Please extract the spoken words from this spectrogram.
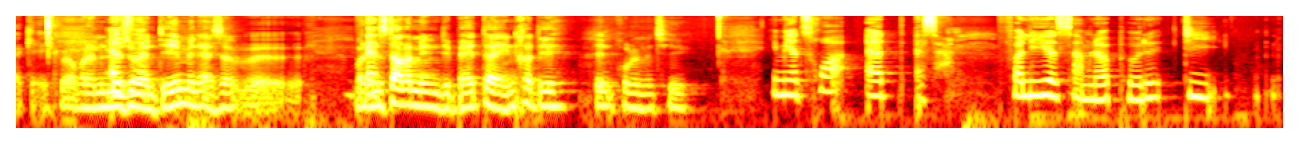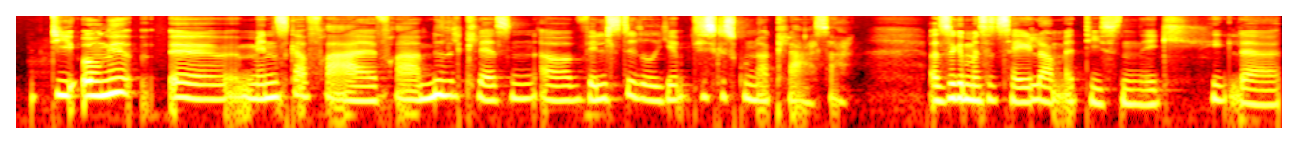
jeg kan ikke spørge, hvordan løser altså, man det, men altså, øh, hvordan starter man en debat, der ændrer det, den problematik? Jamen jeg tror, at, altså, for lige at samle op på det, de, de unge øh, mennesker fra, fra middelklassen og velstillede hjem, de skal sgu nok klare sig. Og så kan man så tale om, at de sådan ikke helt er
